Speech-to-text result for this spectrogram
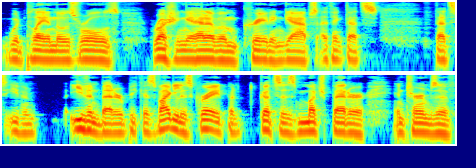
would play in those roles, rushing ahead of him, creating gaps. I think that's that's even even better because Weigl is great, but Götze is much better in terms of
